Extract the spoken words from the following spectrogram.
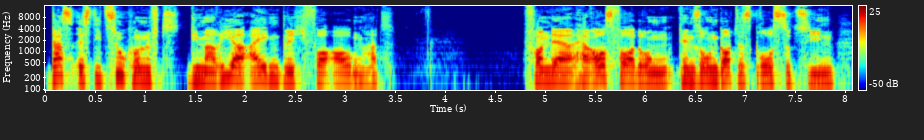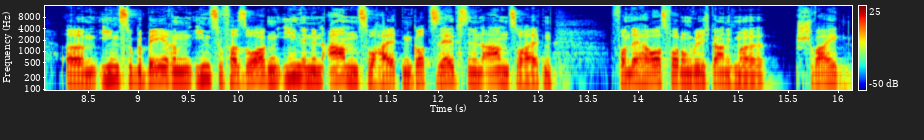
Das ist die Zukunft, die Maria eigentlich vor Augen hat von der Herausforderung, den Sohn Gottes großzuziehen, ähm, ihn zu gebären, ihn zu versorgen, ihn in den Armen zu halten, Gott selbst in den Armen zu halten. Von der Herausforderung will ich gar nicht mal schweigen,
